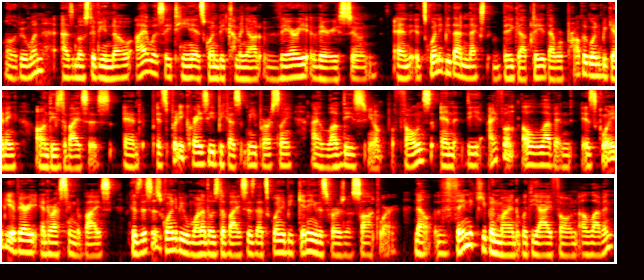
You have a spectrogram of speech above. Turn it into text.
Well, everyone, as most of you know, iOS 18 is going to be coming out very, very soon. And it's going to be that next big update that we're probably going to be getting on these devices. And it's pretty crazy because me personally, I love these, you know, phones and the iPhone 11 is going to be a very interesting device because this is going to be one of those devices that's going to be getting this version of software. Now, the thing to keep in mind with the iPhone 11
